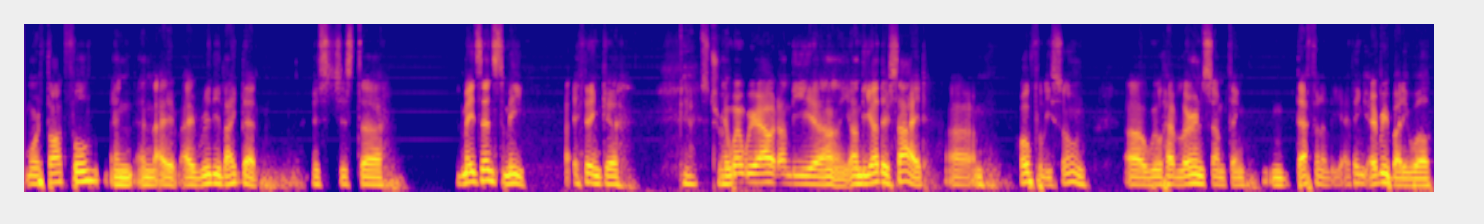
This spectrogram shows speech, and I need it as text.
more thoughtful and and I I really like that. It's just uh it made sense to me. I think uh, Yeah, it's true. and when we're out on the uh, on the other side, um, hopefully soon, uh, we'll have learned something. Definitely, I think everybody will.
